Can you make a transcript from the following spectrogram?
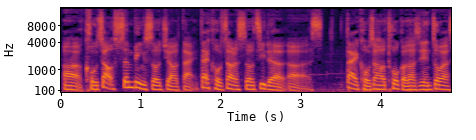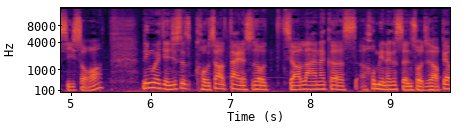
呃，口罩生病时候就要戴，戴口罩的时候记得呃。戴口罩和脱口罩之间都要洗手哦。另外一点就是，口罩戴的时候，只要拉那个后面那个绳索就好，不要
